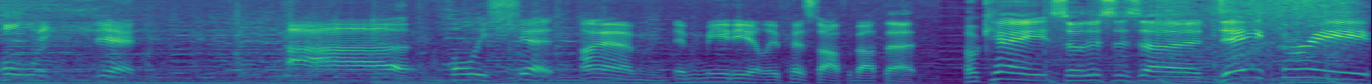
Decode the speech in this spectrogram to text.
Holy shit. Uh, holy shit. I am immediately pissed off about that. Okay, so this is uh, day three.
